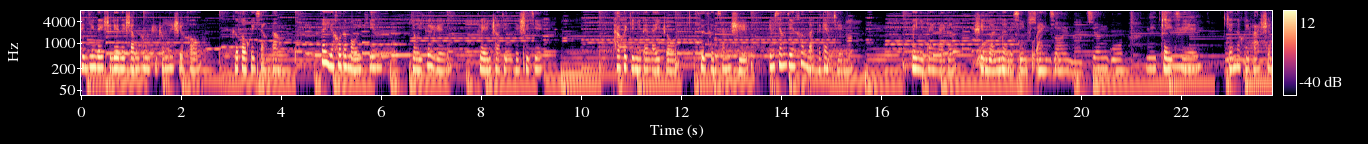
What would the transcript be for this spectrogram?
沉浸在失恋的伤痛之中的时候，可否会想到，在以后的某一天，有一个人突然闯进你的世界，他会给你带来一种。似曾相识，又相见恨晚的感觉呢？为你带来的是暖暖的幸福爱情。这一切真的会发生？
